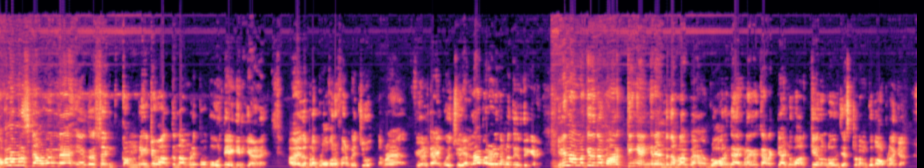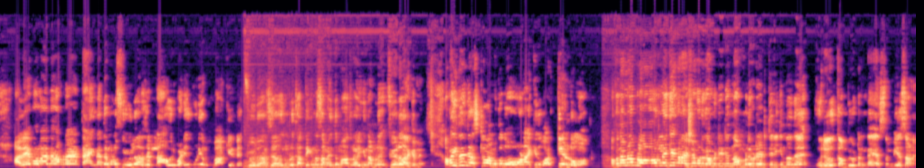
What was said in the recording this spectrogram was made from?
അപ്പൊ നമ്മുടെ സ്റ്റൗവിന്റെ ഏകദേശം കംപ്ലീറ്റ് വർക്ക് നമ്മളിപ്പോ പൂർത്തിയാക്കിയിരിക്കുകയാണ്. അതായത് നമ്മുടെ ബ്ലോവർ ഫാൻ വെച്ചു നമ്മുടെ ഫ്യൂൽ ടാങ്ക് വെച്ചു എല്ലാ പരിപാടിയും നമ്മൾ തീർത്തിരിക്കുകയാണ്. ഇനി നമുക്ക് ഇതിന്റെ വർക്കിംഗ് എങ്ങനെയുണ്ട്? നമ്മുടെ ബ്ലോറും കാര്യങ്ങളൊക്കെ കറക്റ്റ് ആയിട്ട് വർക്ക് ചെയ്യുന്നുണ്ടോ എന്ന് ജസ്റ്റ് നമുക്ക് നോക്കണം അതേപോലെ തന്നെ നമ്മുടെ ടാങ്കിനകത്ത് നമ്മൾ ഫ്യൂൽ നിറച്ചിട്ടില്ല. ആ ഒരു പണിയും കൂടി നമുക്ക് ബാക്കിയുണ്ട്. ഫ്യൂൽ നിറച്ചത് നമ്മൾ കത്തിക്കുന്ന സമയത്ത് മാത്രമായിരിക്കും നമ്മൾ ഫ്യൂൽ നിറക്കുന്നത് അപ്പൊ ഇത് ജസ്റ്റ് നമുക്കൊന്ന് ഓൺ ആക്കി ഇത് വർക്ക് ചെയ്യണ്ടോ നോക്കാം. അപ്പൊ നമ്മുടെ ബ്ലോവറിലേക്ക് കണക്ഷൻ കൊടുക്കാൻ വേണ്ടിയിട്ട് നമ്മളിവിടെ എടുത്തിരിക്കുന്നത് ഒരു കമ്പ്യൂട്ടറിന്റെ എസ് എം ബി എസ് ആണ്.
